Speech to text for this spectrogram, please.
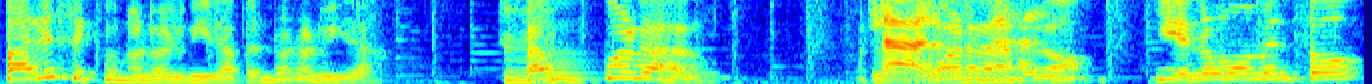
parece que uno lo olvida, pero no lo olvida. Está mm. guardado. Claro. guardado. Y en un momento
